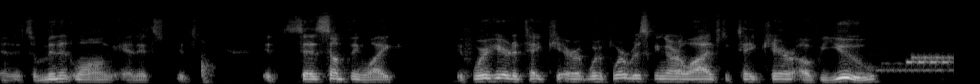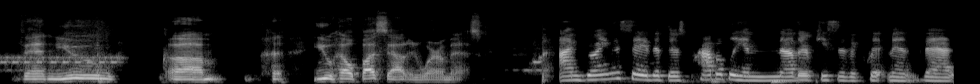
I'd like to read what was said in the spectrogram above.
and it's a minute long, and it's it's it says something like, if we're here to take care of, if we're risking our lives to take care of you, then you, um, you help us out and wear a mask. I'm going to say that there's probably another piece of equipment that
